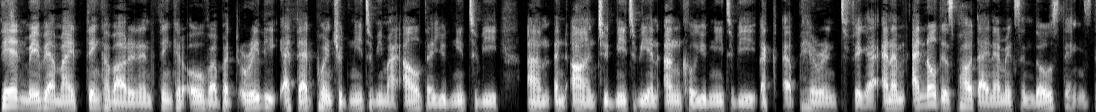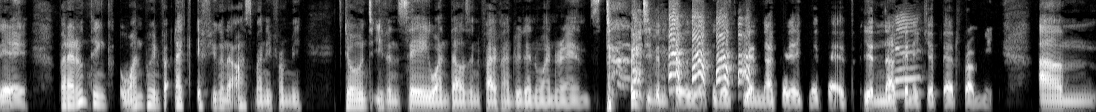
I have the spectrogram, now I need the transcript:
then maybe I might think about it and think it over. But really, at that point, you'd need to be my elder. You'd need to be um, an aunt. You'd need to be an uncle. You'd need to be like a parent figure. And I'm, I know there's power dynamics in those things there, but I don't think 1.5, like if you're going to ask money from me, don't even say 1,501 rands. Don't even go there because you're not going to get that. You're not going to get that from me. Um,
